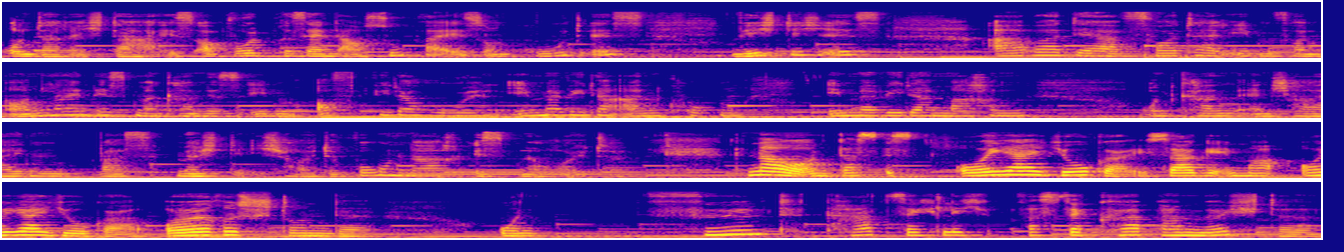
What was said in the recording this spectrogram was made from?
Unterricht da ist, obwohl Präsent auch super ist und gut ist, wichtig ist. Aber der Vorteil eben von Online ist, man kann es eben oft wiederholen, immer wieder angucken, immer wieder machen und kann entscheiden, was möchte ich heute, wonach ist mir heute. Genau, und das ist euer Yoga. Ich sage immer euer Yoga, eure Stunde. Und fühlt tatsächlich, was der Körper möchte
